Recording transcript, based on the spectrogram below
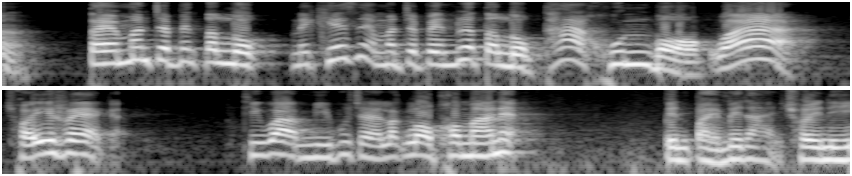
อ แต่มันจะเป็นตลกในเคสเนี่ยมันจะเป็นเรื่องตลกถ้าคุณบอกว่าช้อยแรกที่ว่ามีผู้ชายลักลอบเข้ามาเนี่ยเป็นไปไม่ได้ช้อยนี้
